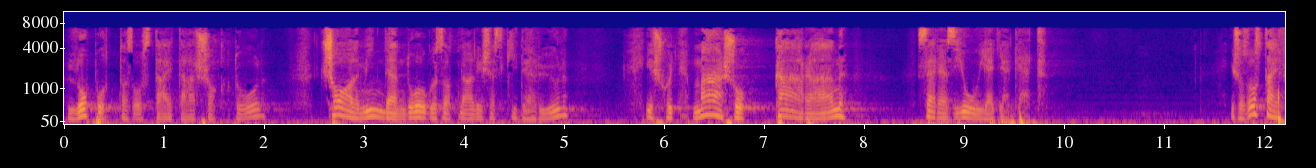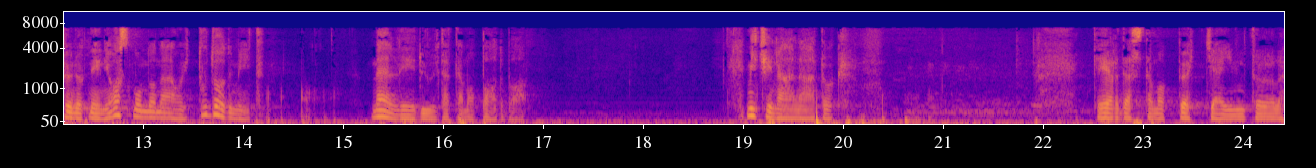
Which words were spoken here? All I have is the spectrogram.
lopott az osztálytársaktól, csal minden dolgozatnál, és ez kiderül, és hogy mások kárán szerez jó jegyeket. És az osztályfőnök néni azt mondaná, hogy tudod mit? Melléd ültetem a padba. Mit csinálnátok? Kérdeztem a pöttyeimtől.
